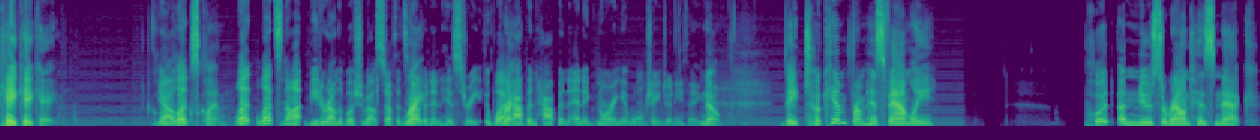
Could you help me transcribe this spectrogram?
KKK, Ku Yeah, Klux let's Klan, let let's not beat around the bush about stuff that's Right. happened in history. What Right. happened happened, and ignoring it won't change anything. No. They took him from his family, put a noose around his neck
